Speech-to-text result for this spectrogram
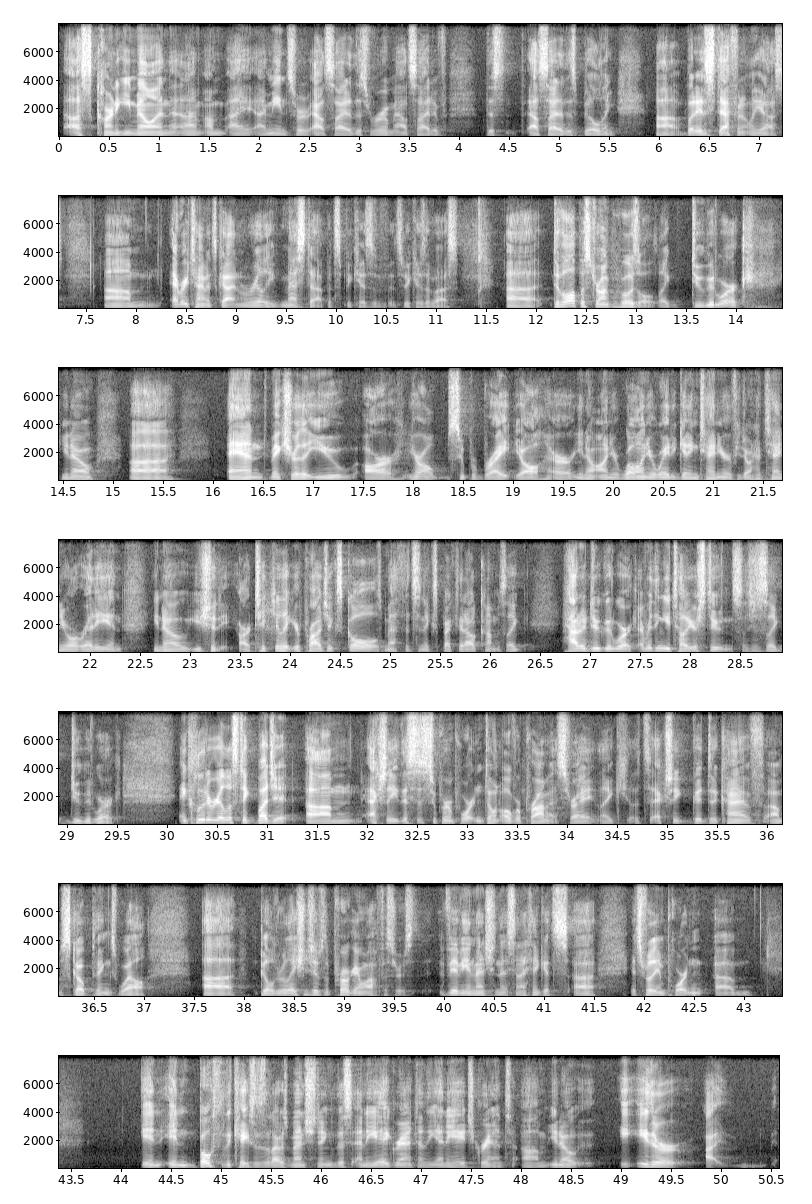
us Carnegie Mellon, and I'm, I'm, I, I mean sort of outside of this room, outside of this, outside of this building, uh, but it's definitely us. Um, every time it's gotten really messed up, it's because of it's because of us. Uh, develop a strong proposal, like do good work, you know. Uh, and make sure that you are you're all super bright. Y'all are you know on your well on your way to getting tenure if you don't have tenure already. And you know you should articulate your project's goals methods and expected outcomes. Like how to do good work. Everything you tell your students. Just like do good work. Include a realistic budget. Um, actually this is super important. Don't overpromise right? Like it's actually good to kind of um, scope things well. Uh, build relationships with program officers. Vivian mentioned this and i think it's uh, it's really important. Um, in, in both of the cases that I was mentioning, this NEA grant and the NEH grant, um, you know, e- either I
